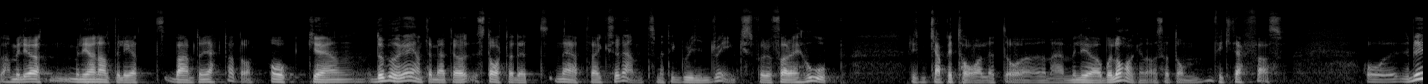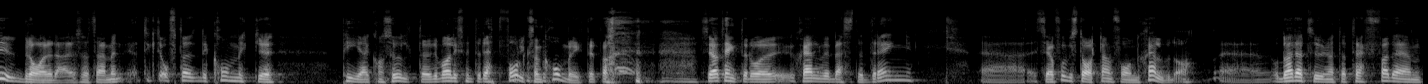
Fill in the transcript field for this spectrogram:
har miljö, miljön alltid legat varmt om hjärtat. Då. Och eh, då började jag egentligen med att jag startade ett nätverksevent som heter Green Drinks för att föra ihop liksom kapitalet och de här miljöbolagen då, så att de fick träffas. Och det blev ju bra det där, så att säga. men jag tyckte ofta det kom mycket PR-konsulter. Det var liksom inte rätt folk som kom riktigt. Då. Så jag tänkte då själv är bäste dräng. Eh, så jag får väl starta en fond själv då. Eh, och då hade jag turen att jag träffade en,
